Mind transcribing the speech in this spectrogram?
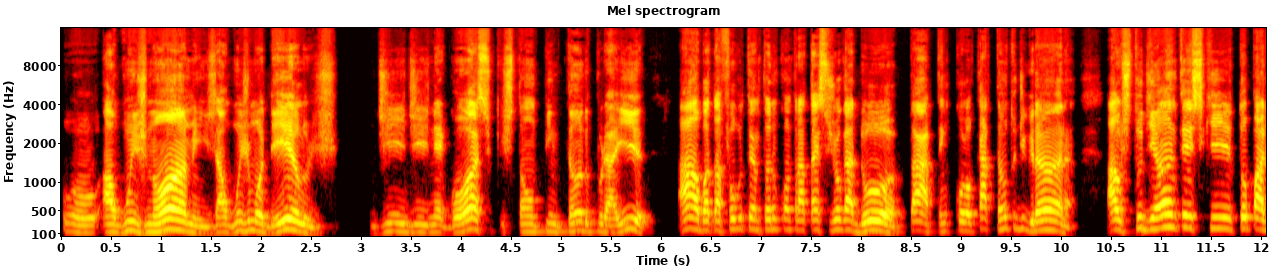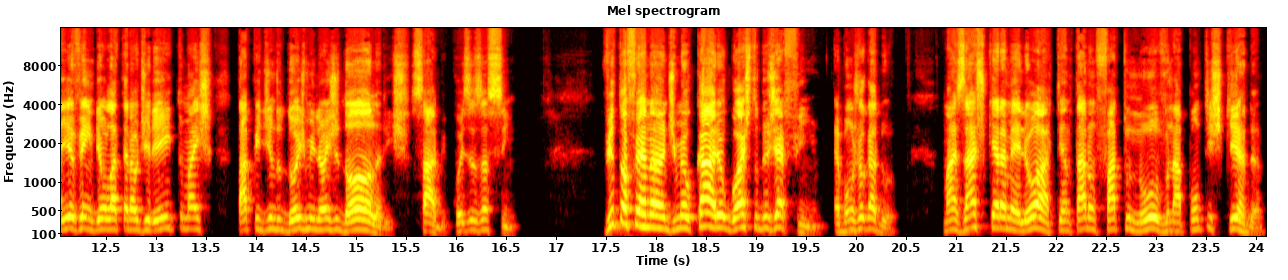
o, alguns nomes, alguns modelos de, de negócio que estão pintando por aí, ah, o Botafogo tentando contratar esse jogador, tá, tem que colocar tanto de grana. Ah, o Estudiantes que toparia vender o lateral direito, mas tá pedindo 2 milhões de dólares, sabe? Coisas assim. Vitor Fernandes, meu cara, eu gosto do Jefinho. É bom jogador. Mas acho que era melhor tentar um fato novo na ponta esquerda.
